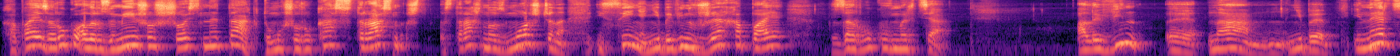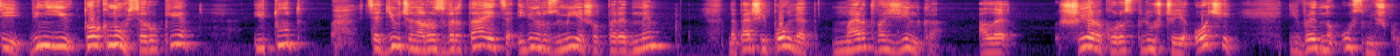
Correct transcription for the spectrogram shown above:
хапає за руку, але розуміє, що щось не так, тому що рука страшно, страшно зморщена і синя, ніби він вже хапає за руку вмерця. Але він е, на ніби інерції він її торкнувся руки, і тут ця дівчина розвертається, і він розуміє, що перед ним, на перший погляд, мертва жінка, але широко розплющує очі, і видно усмішку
